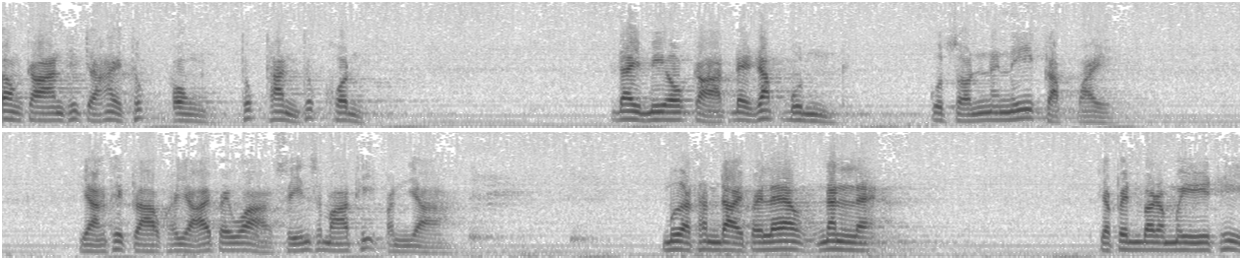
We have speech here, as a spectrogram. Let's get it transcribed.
ต้องการที่จะให้ทุกองค์ ทุกท่านทุกคน ได้มีโอกาสได้รับบุญกุศลในนี้กลับไป อย่างที่กล่าวขยายไปว่า ศีลสมาธิปัญญา เมื่อท่านได้ไปแล้วนั่นแหละ จะเป็นบารมีที่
